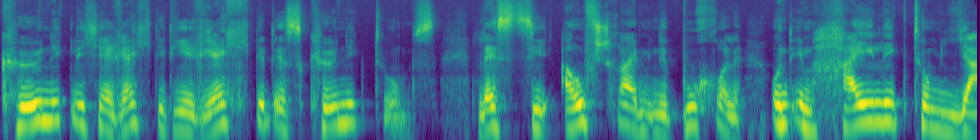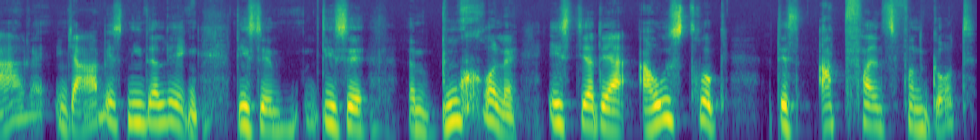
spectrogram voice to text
königliche Rechte, die Rechte des Königtums, lässt sie aufschreiben in eine Buchrolle und im Heiligtum Jahres niederlegen. Diese, diese ähm, Buchrolle ist ja der Ausdruck des Abfalls von Gott.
